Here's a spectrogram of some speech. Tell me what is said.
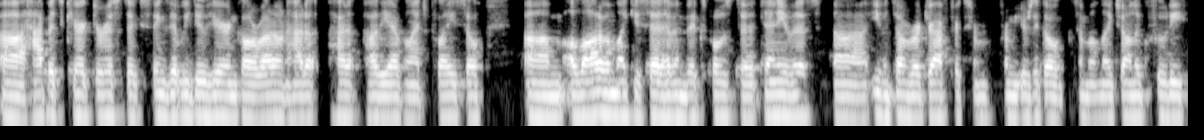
uh, habits, characteristics, things that we do here in Colorado, and how to how, how the Avalanche play. So um, a lot of them, like you said, haven't been exposed to, to any of this. Uh, even some of our draft picks from from years ago, someone like Jean-Luc Foudy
